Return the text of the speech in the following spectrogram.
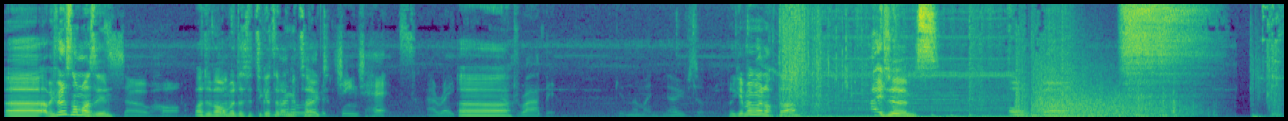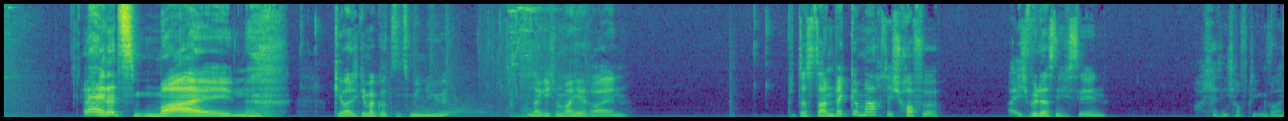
Äh, aber ich will das nochmal sehen. Warte, warum wird das jetzt die ganze Zeit angezeigt? Äh, dann gehen wir mal noch da. Items! Oh, äh. Ey, that's mine! Okay, warte, ich geh mal kurz ins Menü. Und dann gehe ich nochmal hier rein. Wird das dann weggemacht? Ich hoffe. Ich will das nicht sehen. Oh, ich hätte nicht draufklicken sollen.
